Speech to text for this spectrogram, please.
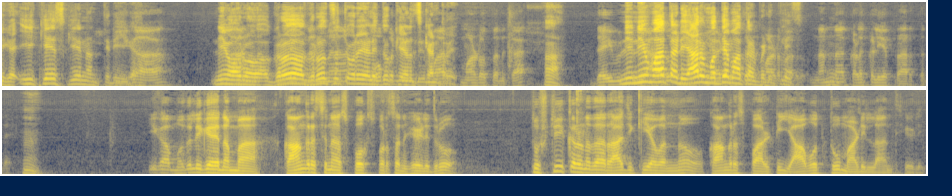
ಈಗ ಈ ಕೇಸ್ಗೆ ಏನಂತೀರಿ ಈಗ? ನೀವು ಅವರು ಗೃಹ ಗೃಹ ಸಚಿವರು ಹೇಳಿದ್ದು ಕೇಳಿಸ್ಕೊಂಡ್ರಿ. ಮಾಡೋ ತನಕ ಹಾ. ದಯವಿಟ್ಟು ನೀವು- ಮಾತಾಡಿ, ಯಾರು ಮಧ್ಯೆ ಮಾತಾಡ್ಬೇಡಿ, ಮಾಡಬಾರ್ದು. ನನ್ನ ಕಳಕಳಿಯ ಪ್ರಾರ್ಥನೆ. ಈಗ ಮೊದಲಿಗೆ ನಮ್ಮ ಕಾಂಗ್ರೆಸ್ಸಿನ ಸ್ಪೋಕ್ಸ್ ಪರ್ಸನ್ ಹೇಳಿದ್ರು ತುಷ್ಟೀಕರಣದ ರಾಜಕೀಯವನ್ನು ಕಾಂಗ್ರೆಸ್ ಪಾರ್ಟಿ ಯಾವತ್ತೂ ಮಾಡಿಲ್ಲ ಅಂತ ಹೇಳಿ.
